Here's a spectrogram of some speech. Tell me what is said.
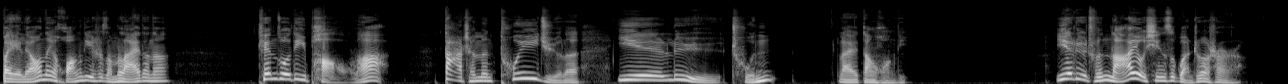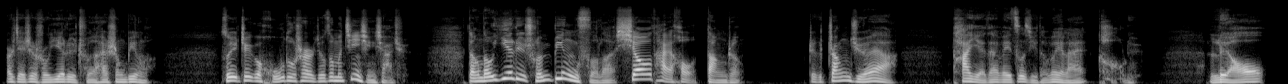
北辽那皇帝是怎么来的呢？天祚帝跑了，大臣们推举了耶律淳来当皇帝。耶律淳哪有心思管这事儿啊？而且这时候耶律淳还生病了，所以这个糊涂事儿就这么进行下去。等到耶律淳病死了，萧太后当政。这个张觉呀，他也在为自己的未来考虑。辽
